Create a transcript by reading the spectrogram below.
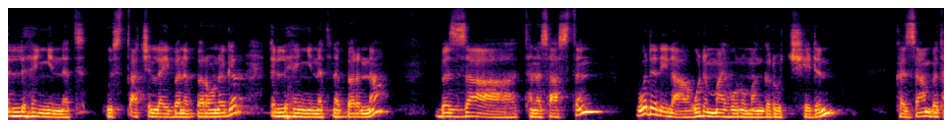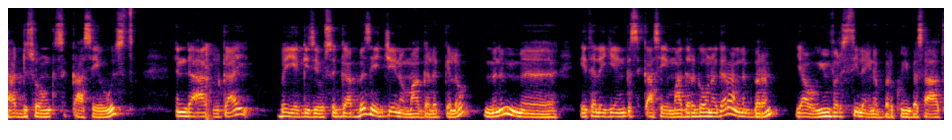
እልህኝነት ውስጣችን ላይ በነበረው ነገር እልህኝነት ነበርና በዛ ተነሳስተን ወደ ሌላ ወደማይሆኑ መንገዶች ሄድን። ከዛም በታድሶ እንቅስቃሴ ውስጥ እንደ አገልጋይ በየጊዜው ስጋበዝ ሄጄ ነው የማገለግለው። ምንም የተለየ እንቅስቃሴ የማደርገው ነገር አልነበረም። ያው ዩኒቨርሲቲ ላይ ነበርኩኝ በሰዓቱ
